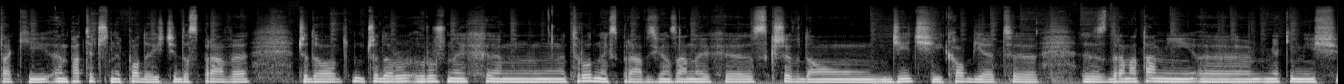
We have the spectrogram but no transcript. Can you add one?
taki empatyczny podejść do sprawy, czy do, czy do różnych trudnych spraw związanych e, z krzywdą dzieci, kobiet, e, z dramatami jakimiś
